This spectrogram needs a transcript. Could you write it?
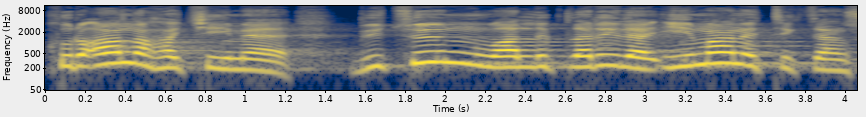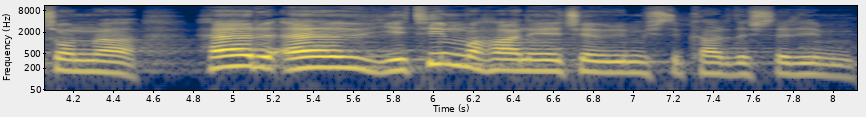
Kur'an-ı Hakime bütün varlıklarıyla iman ettikten sonra her ev yetim haneye çevrilmişti kardeşlerim.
